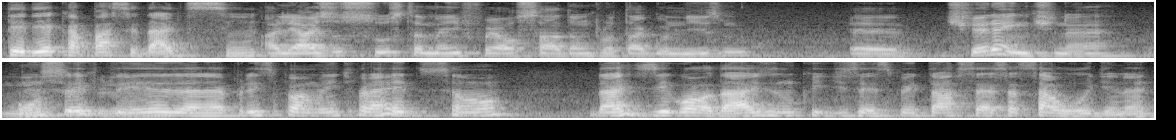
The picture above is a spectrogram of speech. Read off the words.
teria capacidade sim. Aliás, o SUS também foi alçado a um protagonismo é, diferente, né? Com certeza, período. né? Principalmente para a redução das desigualdades no que diz respeito ao acesso à saúde, né?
